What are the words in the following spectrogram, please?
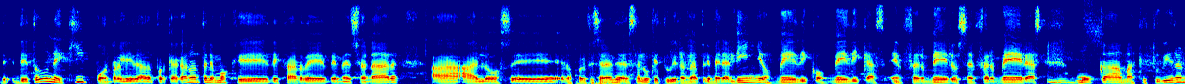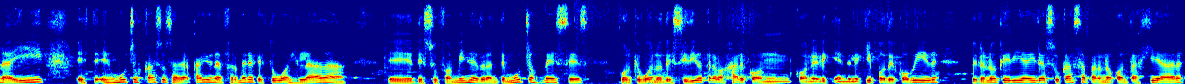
de, todo un equipo en realidad, porque acá no tenemos que dejar de, mencionar a, los, eh, los, profesionales de la salud que estuvieron en la primera línea, médicos, médicas, enfermeros, enfermeras, mucamas, que estuvieron ahí. Este, en muchos casos, acá hay una enfermera que estuvo aislada eh, de su familia durante muchos meses porque bueno, decidió trabajar con, con el, en el equipo de COVID, pero no quería ir a su casa para no contagiar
